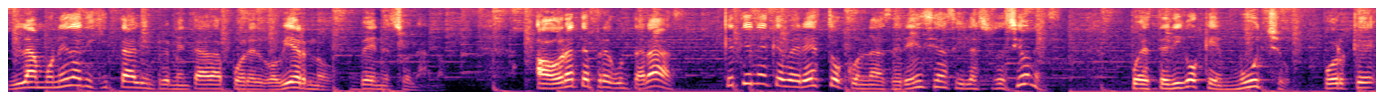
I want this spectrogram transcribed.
la moneda digital implementada por el gobierno venezolano. Ahora te preguntarás, ¿qué tiene que ver esto con las herencias y las sucesiones? Pues te digo que mucho, porque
